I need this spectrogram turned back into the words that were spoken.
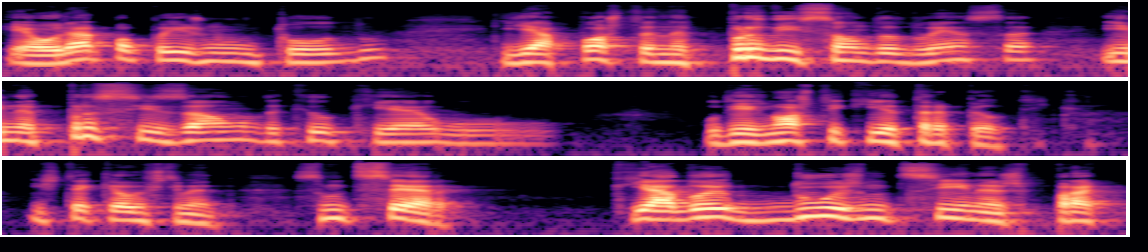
é olhar para o país num todo e a aposta na predição da doença e na precisão daquilo que é o, o diagnóstico e a terapêutica. Isto é que é o investimento. Se me disser que há dois, duas medicinas para,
